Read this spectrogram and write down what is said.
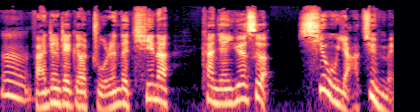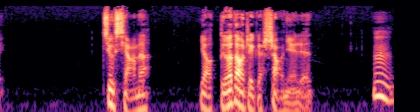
嗯反正这个主人的妻呢，看见约瑟秀雅俊美，就想呢，要得到这个少年人。嗯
